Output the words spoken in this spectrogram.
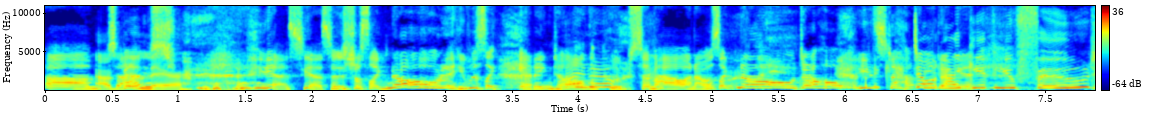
um, I've so been there. yes, yes. It's just like no, he was like getting to all the poop somehow, and I was like, no, don't, you stop Don't I it. give you food?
